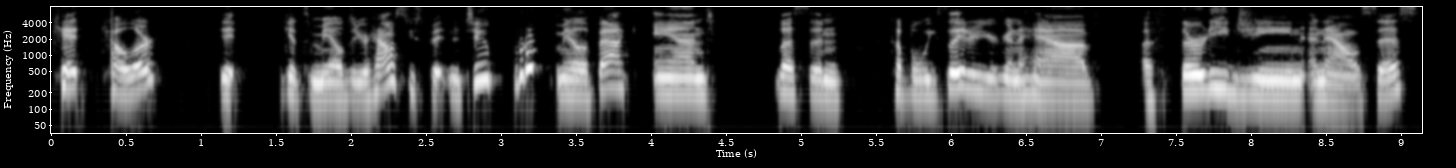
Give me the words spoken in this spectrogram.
kit color. It gets mailed to your house. You spit in a tube, mail it back, and less than a couple weeks later, you're going to have a 30 gene analysis,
